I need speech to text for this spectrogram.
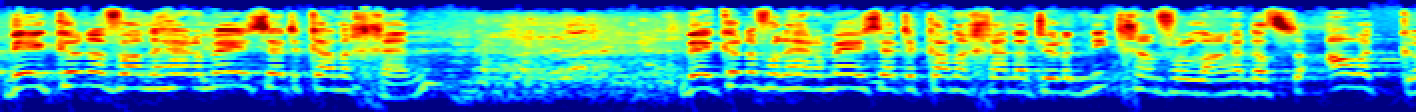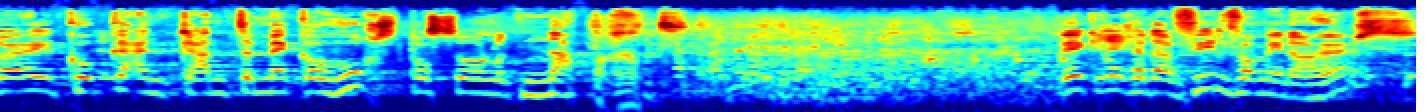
Wij kunnen van Hermes uit de Kannegen... Wij kunnen van Hermes uit de Kannegen natuurlijk niet gaan verlangen... dat ze alle kruien, koeken en krantenmekken hoogstpersoonlijk nattert. Wij kregen daar veel van mee naar huis.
